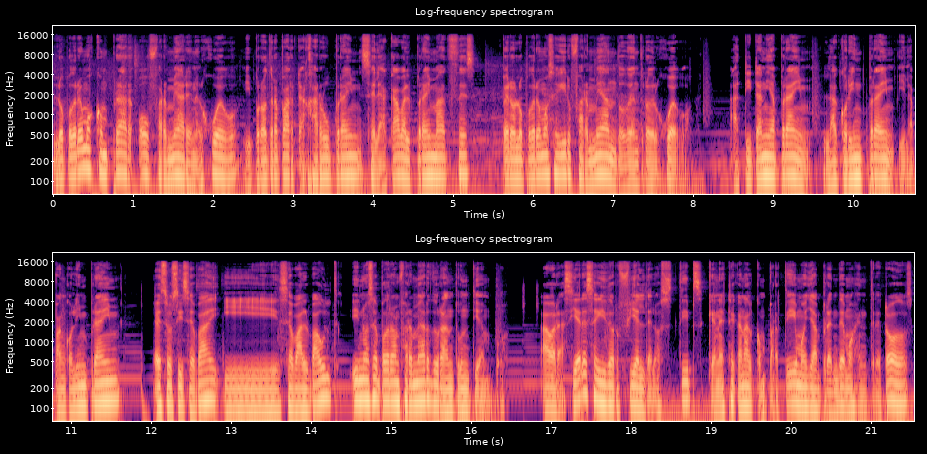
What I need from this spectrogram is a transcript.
lo podremos comprar o farmear en el juego y por otra parte a Harrow Prime se le acaba el Prime Access pero lo podremos seguir farmeando dentro del juego. A Titania Prime, la Corinth Prime y la Pangolin Prime, eso sí se va y se va al Vault y no se podrán farmear durante un tiempo. Ahora, si eres seguidor fiel de los tips que en este canal compartimos y aprendemos entre todos,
